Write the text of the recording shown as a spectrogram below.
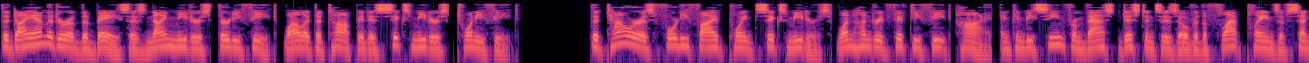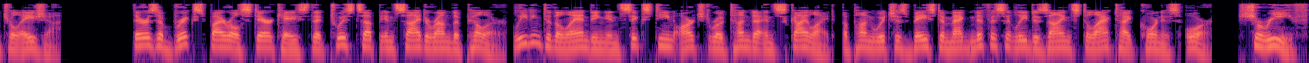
The diameter of the base is 9 meters 30 feet, while at the top it is 6 meters 20 feet. The tower is 45.6 meters 150 feet high and can be seen from vast distances over the flat plains of Central Asia. There is a brick spiral staircase that twists up inside around the pillar, leading to the landing in 16 arched rotunda and skylight, upon which is based a magnificently designed stalactite cornice or sharif.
